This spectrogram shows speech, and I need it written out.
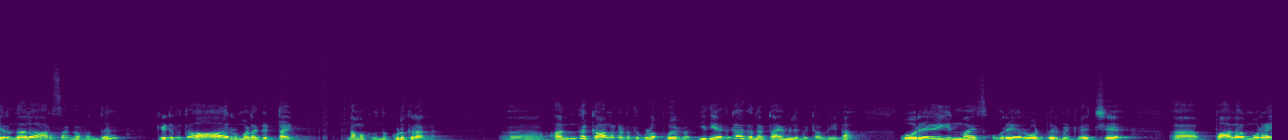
இருந்தாலும் அரசாங்கம் வந்து கிட்டத்தட்ட ஆறு மடங்கு டைம் நமக்கு வந்து கொடுக்குறாங்க. அந்த காலகட்டத்துக்குள்ளே போயிடும் இது எதுக்காக இந்த டைம் லிமிட் அப்படின்னா ஒரே இன்வாய்ஸ் ஒரே ரோட் பெர்மிட் வச்சு பல முறை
